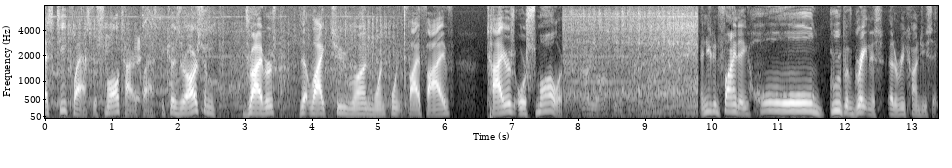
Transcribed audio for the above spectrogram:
ST class, the small tire class, because there are some drivers that like to run 1.55 tires or smaller. And you can find a whole group of greatness at a Recon G6.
